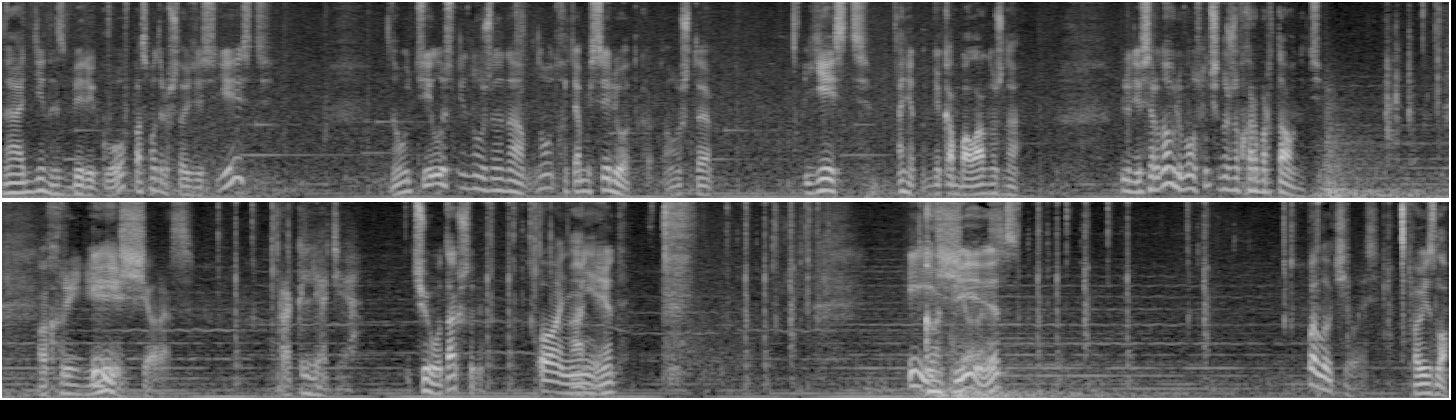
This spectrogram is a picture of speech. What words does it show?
На один из берегов. Посмотрим, что здесь есть. Наутилус не нужно нам. Ну, вот хотя бы селедка. Потому что есть... А нет, мне камбала нужна. Блин, мне все равно в любом случае нужно в Харбортаун идти. Охренеть. И еще раз. Проклятие. Че, вот так что ли? О, нет. А, нет. И Капец. Получилось. Повезло.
